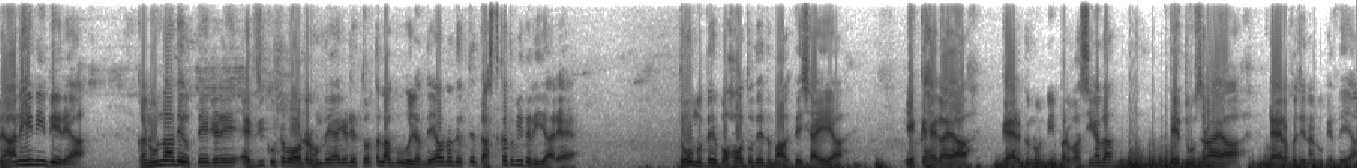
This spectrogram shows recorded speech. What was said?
ਬਿਆਨ ਹੀ ਨਹੀਂ ਦੇ ਰਿਹਾ। ਕਾਨੂੰਨਾਂ ਦੇ ਉੱਤੇ ਜਿਹੜੇ ਐਗਜ਼ੀਕਿਊਟਿਵ ਆਰਡਰ ਹੁੰਦੇ ਆ, ਜਿਹੜੇ ਤੁਰਤ ਲਾਗੂ ਹੋ ਜਾਂਦੇ ਆ, ਉਹਨਾਂ ਦੇ ਉੱਤੇ ਦਸਤਖਤ ਵੀ ਕਰੀ ਜਾ ਰਿਹਾ ਆ। ਦੋ ਮੁੱਦੇ ਬਹੁਤ ਉਹਦੇ ਦਿਮਾਗ ਤੇ ਛਾਏ ਆ। ਇੱਕ ਹੈਗਾ ਆ ਗੈਰ ਕਾਨੂੰਨੀ ਪ੍ਰਵਾਸੀਆਂ ਦਾ ਤੇ ਦੂਸਰਾ ਆ ਟੈਰਫ ਜਿਨ੍ਹਾਂ ਨੂੰ ਕਹਿੰਦੇ ਆ,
